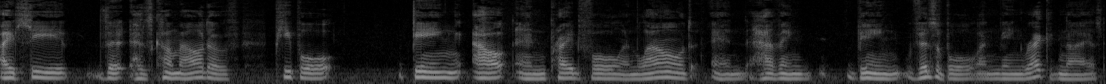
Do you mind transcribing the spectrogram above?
I see that has come out of people being out and prideful and loud and having being visible and being recognized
